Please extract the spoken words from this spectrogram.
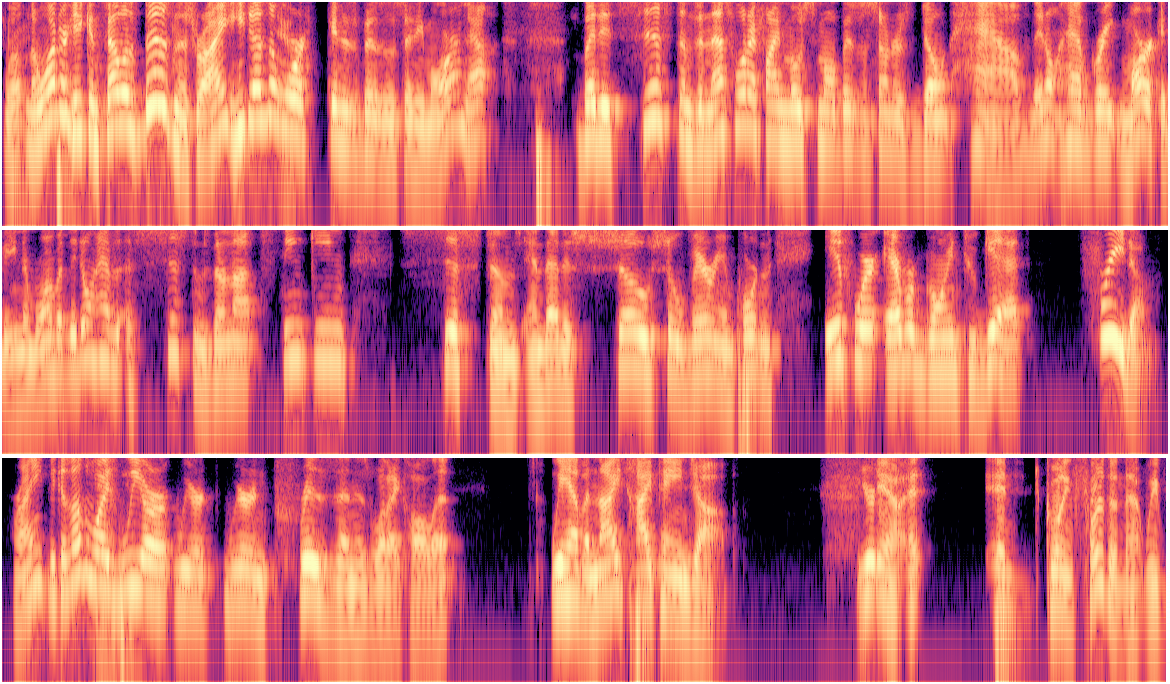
Well, no wonder he can sell his business, right? He doesn't yeah. work in his business anymore. Now, but it's systems and that's what i find most small business owners don't have. They don't have great marketing number one but they don't have a systems. They're not thinking systems and that is so so very important if we're ever going to get freedom right? Because otherwise we are we are we're in prison is what i call it. We have a nice high paying job. You're, yeah and, and going further than that we've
